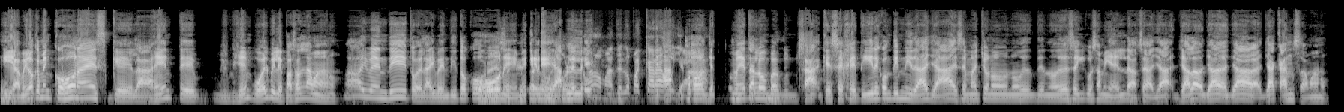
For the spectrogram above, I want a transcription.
Y a mí lo que me encojona es que la gente bien vuelve y le pasan la mano. Ay, bendito, el ay, bendito cojones. es que Mire, háblele. Mano, para el carajo Ya, ya. no, ya métalo, que se retire con dignidad ya, ese macho no, no, no debe seguir con esa mierda, o sea, ya, ya, la- ya, ya, ya cansa, mano.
